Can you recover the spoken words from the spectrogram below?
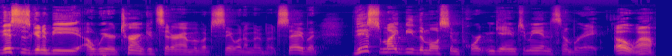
this is going to be a weird turn considering I'm about to say what I'm about to say, but this might be the most important game to me, and it's number eight. Oh wow.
